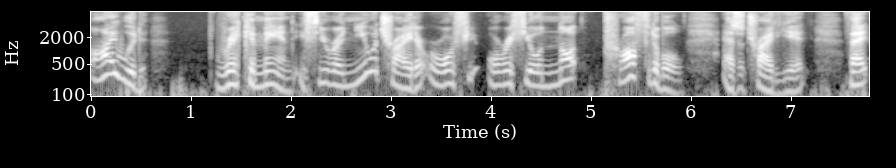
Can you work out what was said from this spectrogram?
I would recommend if you're a newer trader or if you, or if you're not profitable as a trader yet that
